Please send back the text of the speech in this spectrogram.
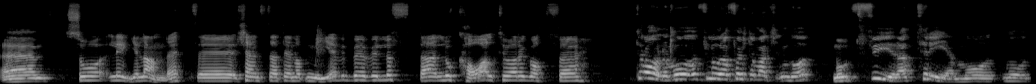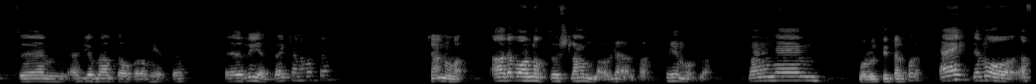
pengar. Eh, så ligger landet. Eh, känns det att det är något mer vi behöver lufta lokalt? Hur har det gått för Tranemo förlorade första matchen igår. mot 4-3 mot, mot ehm, jag glömmer alltid av vad de heter. Eh, Redväg kan det ha varit det? kan nog varit. Ja, det var något Ursulahamnlag där i alla fall, på hemmaplan. Men ehm, Var du och tittade på det? nej, det var,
